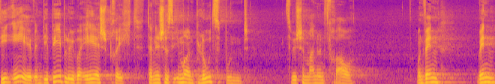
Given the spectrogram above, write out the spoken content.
Die Ehe, wenn die Bibel über Ehe spricht, dann ist es immer ein Blutsbund zwischen Mann und Frau. Und wenn, wenn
